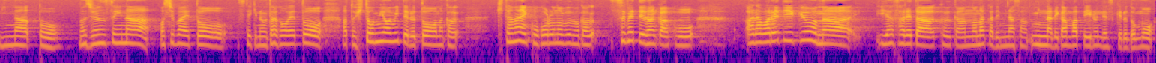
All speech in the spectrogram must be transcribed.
みんなとの純粋なお芝居と素敵な歌声とあと瞳を見てるとなんか汚い心の部分が全てなんかこう現れていくような癒された空間の中で皆さんみんなで頑張っているんですけれども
